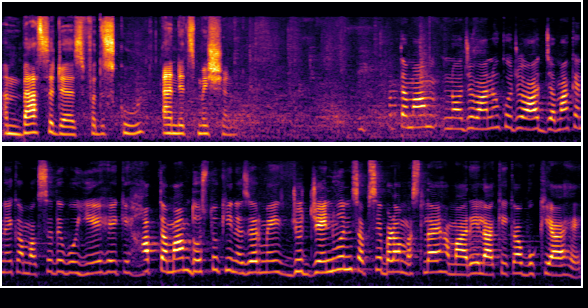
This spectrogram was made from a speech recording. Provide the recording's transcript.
ambassadors for the school and its mission. तमाम नौजवानों को जो आज जमा करने का मकसद है वो ये है कि हम तमाम दोस्तों की नज़र में जो जेनुअन सबसे बड़ा मसला है हमारे इलाके का वो क्या है?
